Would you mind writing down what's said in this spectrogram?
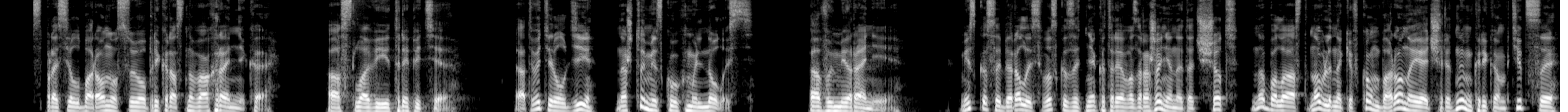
— спросил барон у своего прекрасного охранника. «О славе и трепете», — ответил Ди, на что Миска ухмыльнулась. «О вымирании». Миска собиралась высказать некоторые возражения на этот счет, но была остановлена кивком барона и очередным криком птицы,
